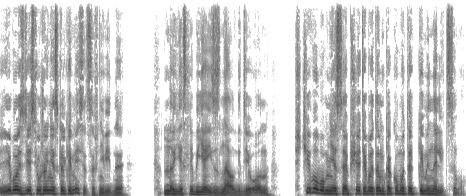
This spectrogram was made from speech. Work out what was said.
«Его здесь уже несколько месяцев не видно. Но если бы я и знал, где он, с чего бы мне сообщать об этом какому-то каменолицему?»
